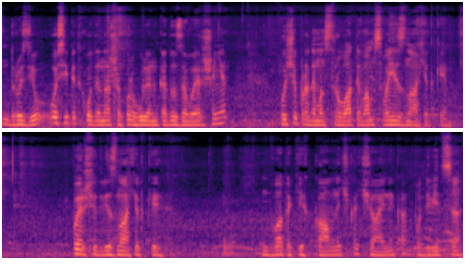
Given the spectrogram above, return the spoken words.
Друзі, ось і підходить наша прогулянка до завершення. Хочу продемонструвати вам свої знахідки. Перші дві знахідки два таких кавничка, чайника. Подивіться,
